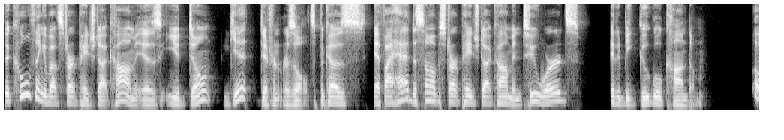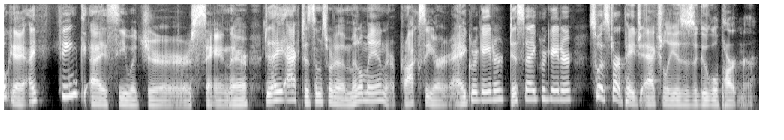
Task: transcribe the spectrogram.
the cool thing about startpage.com is you don't get different results because if I had to sum up startpage.com in two words, it'd be Google condom. Okay, I think I see what you're saying there. Do they act as some sort of middleman or proxy or aggregator, disaggregator? So, what StartPage actually is is a Google partner.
